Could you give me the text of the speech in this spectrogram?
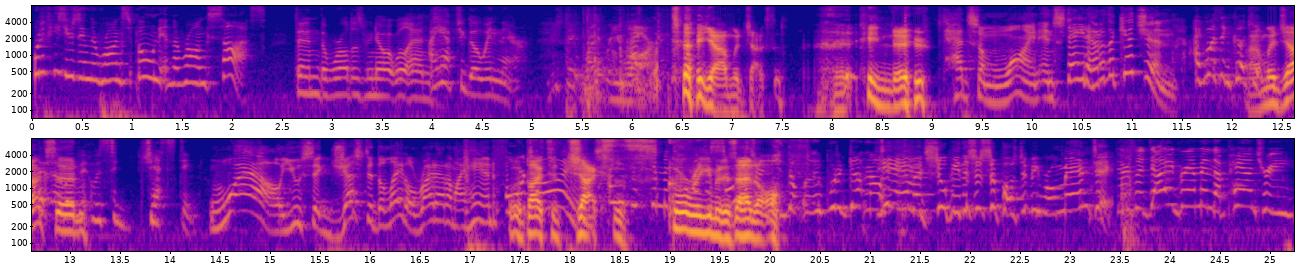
What if he's using the wrong spoon in the wrong sauce? Then the world as we know it will end. I have to go in there. You stay right where you are. yeah, I'm with Jackson. he knew. Had some wine and stayed out of the kitchen. I wasn't cooking. I'm with Jackson. I, I was suggesting. Wow, you suggested the ladle right out of my hand 4 We're back to. Jackson screaming his head off. Damn it, Sookie, this is supposed to be romantic. There's a diagram in the pantry.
